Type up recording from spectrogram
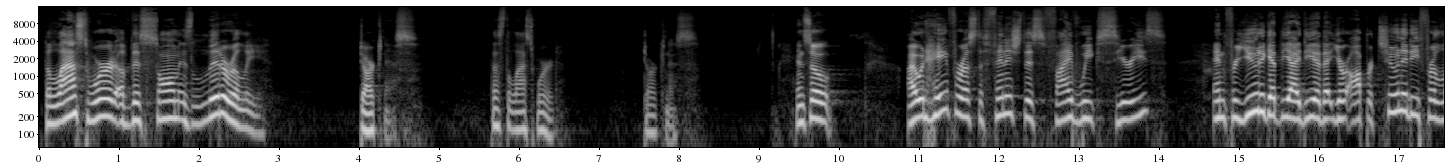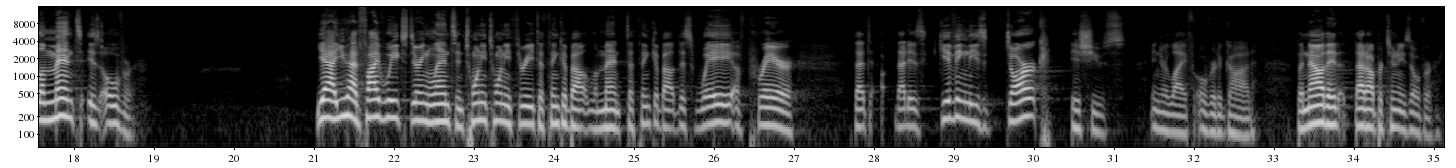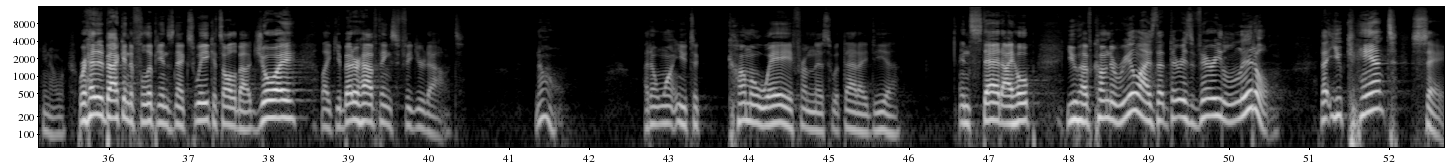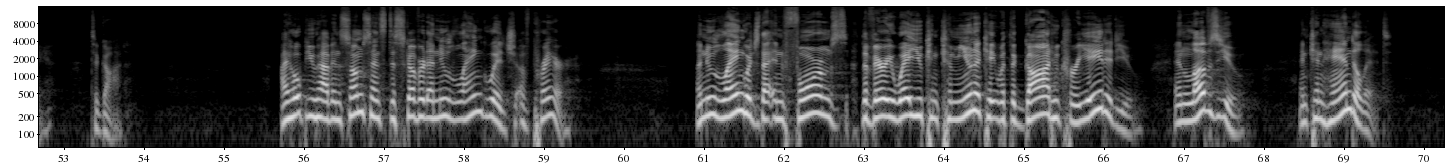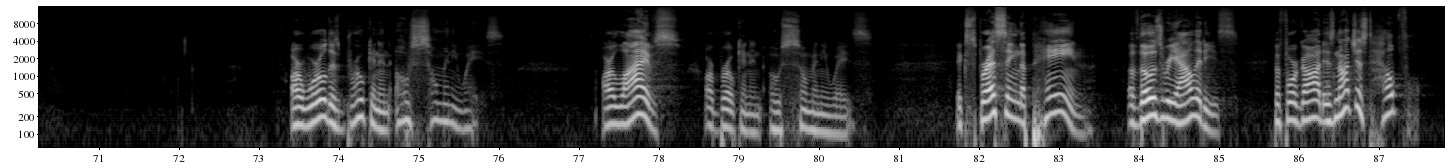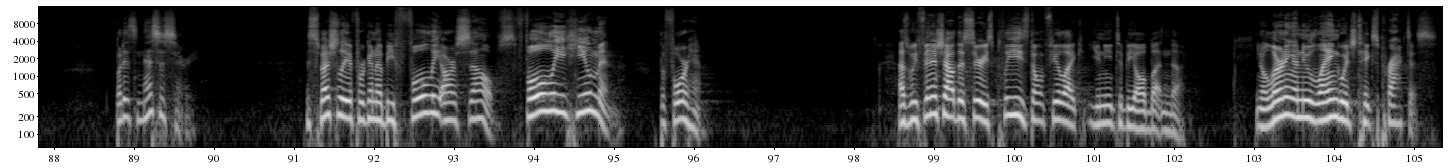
The last word of this psalm is literally darkness. That's the last word darkness. And so, I would hate for us to finish this five week series and for you to get the idea that your opportunity for lament is over. Yeah, you had five weeks during Lent in 2023 to think about lament, to think about this way of prayer that, that is giving these dark issues in your life over to God. But now that that opportunity is over, you know, we're headed back into Philippians next week. It's all about joy. Like you better have things figured out. No, I don't want you to come away from this with that idea. Instead, I hope you have come to realize that there is very little that you can't say to God. I hope you have, in some sense, discovered a new language of prayer a new language that informs the very way you can communicate with the God who created you and loves you and can handle it. Our world is broken in oh so many ways. Our lives are broken in oh so many ways. Expressing the pain of those realities before God is not just helpful, but it's necessary especially if we're going to be fully ourselves, fully human before Him. As we finish out this series, please don't feel like you need to be all buttoned up. You know, learning a new language takes practice.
